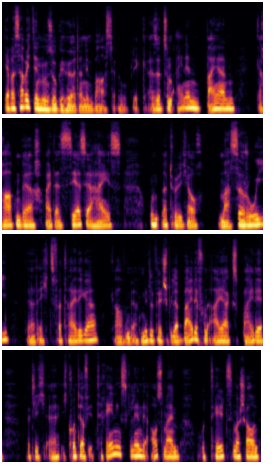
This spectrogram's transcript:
Ja, was habe ich denn nun so gehört an den Bars der Republik? Also zum einen Bayern, Grabenberg, weiter sehr, sehr heiß und natürlich auch Masrui, der Rechtsverteidiger, Grafenberg Mittelfeldspieler, beide von Ajax, beide wirklich, äh, ich konnte auf ihr Trainingsgelände aus meinem Hotelzimmer schauen,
